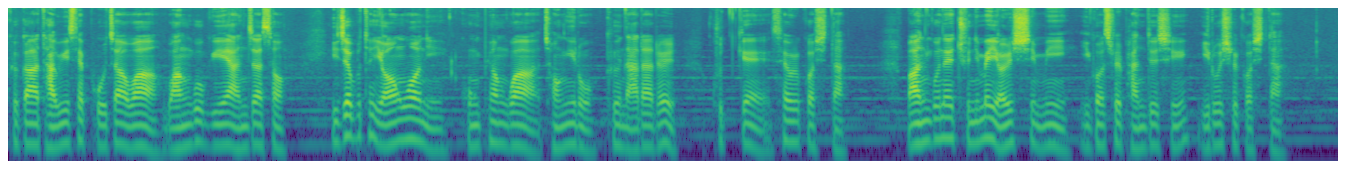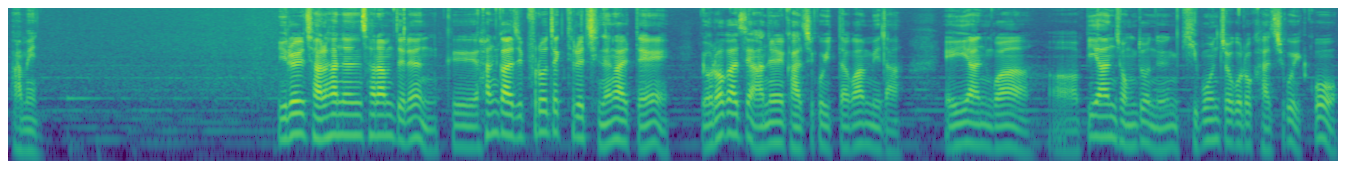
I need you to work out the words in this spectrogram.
그가 다윗의 보좌와 왕국 위에 앉아서 이제부터 영원히 공평과 정의로 그 나라를 굳게 세울 것이다. 만군의 주님의 열심이 이것을 반드시 이루실 것이다. 아멘. 일을 잘하는 사람들은 그 한 가지 프로젝트를 진행할 때 여러 가지 안을 가지고 있다고 합니다. A안과 어, B안 정도는 기본적으로 가지고 있고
